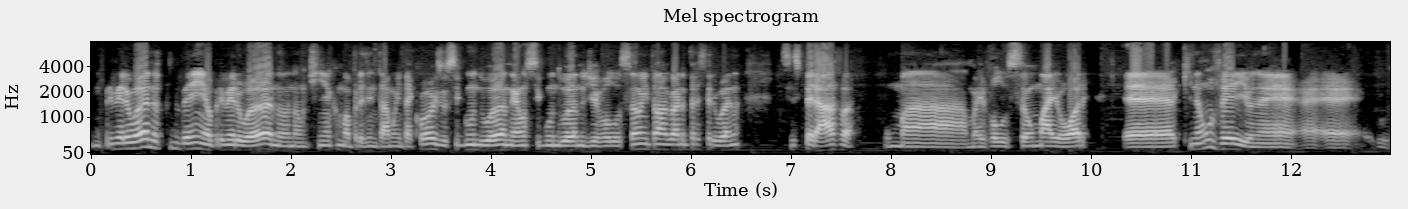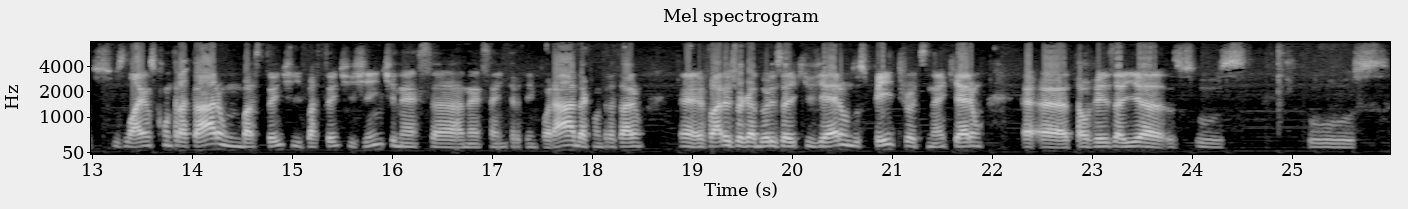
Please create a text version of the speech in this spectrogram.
no primeiro ano, tudo bem, é o primeiro ano, não tinha como apresentar muita coisa. O segundo ano é um segundo ano de evolução, então agora no terceiro ano se esperava uma, uma evolução maior é, que não veio, né? É, é, os, os, Lions contrataram bastante, bastante gente nessa, nessa intertemporada, contrataram é, vários jogadores aí que vieram dos Patriots, né? Que eram é, é, talvez aí as, os, os,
